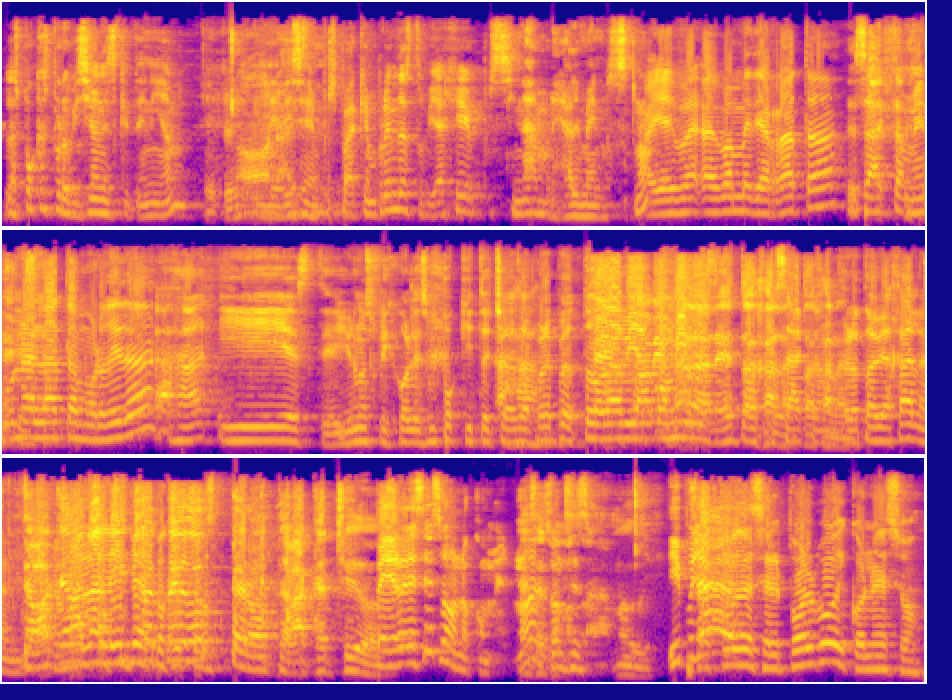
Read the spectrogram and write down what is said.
las pocas provisiones que tenían. Ok. y Oh, le nice, dicen, nice. pues para que emprendas tu viaje, pues sin hambre al menos, ¿no? Ahí va, ahí va media rata, Exactamente. una lata mordida. Ajá, y este, y unos frijoles un poquito echados Ajá. a prueba, pero todavía Pero todavía comibles. jalan, ¿eh? Pero todavía jalan. Te va a quedar la poquito. pedos, pero te va a quedar chido. Pero es eso o no comer, ¿no? Es eso, Entonces, no, no, no. y pues ya. Sacudes el polvo y con eso.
